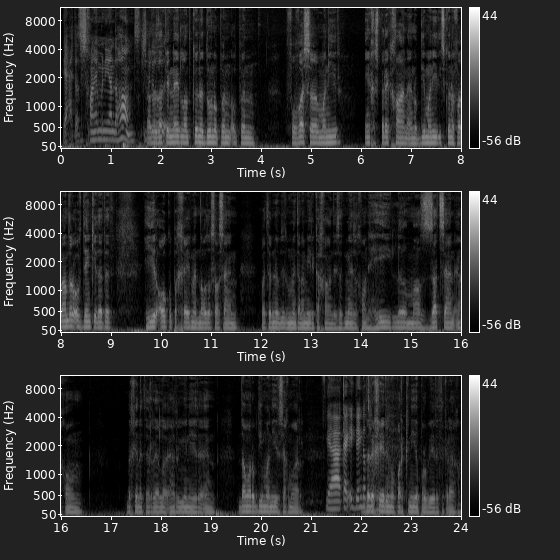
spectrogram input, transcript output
ja, dat is gewoon helemaal niet aan de hand. Zouden we bedoel, dat in Nederland kunnen doen op een, op een volwassen manier? In gesprek gaan en op die manier iets kunnen veranderen? Of denk je dat het hier ook op een gegeven moment nodig zal zijn? Wat er nu op dit moment in Amerika gaande is. Dat mensen gewoon helemaal zat zijn en gewoon beginnen te rellen en ruïneren. En dan maar op die manier, zeg maar, Ja, kijk, ik denk dat de het, regering op haar knieën proberen te krijgen.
